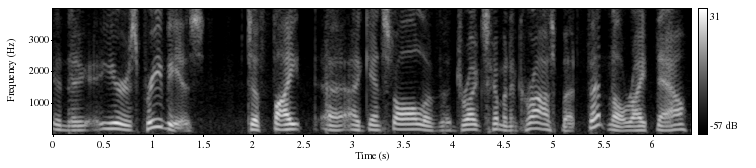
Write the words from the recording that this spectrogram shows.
in the years previous to fight uh, against all of the drugs coming across. But fentanyl right now,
